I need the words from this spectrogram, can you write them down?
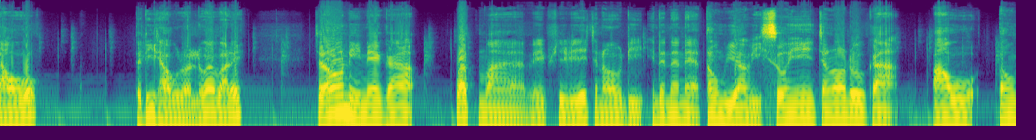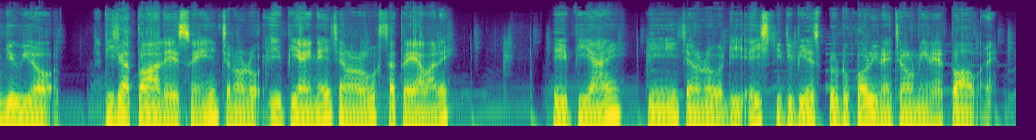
ဒါကိုတတိထားဖို့တော့လိုအပ်ပါတယ်ကျွန်တော်တို့အနေနဲ့က web မှာပဲဖြစ်ဖြစ်ကျွန်တော်တို့ဒီ internet နဲ့အသုံးပြုရပြီဆိုရင်ကျွန်တော်တို့ကဘာကိုအသုံးပြုပြီးတော့ အဓိကသွားရလဲဆိုရင်ကျွန်တော်တို့ API နဲ့ကျွန်တော်တို့ဆက်သွယ်ရပါတယ် API ပြီးရင်ကျွန်တော်တို့ဒီ HTTPS protocol တွေနဲ့ကျွန်တော်တို့နေနဲ့တွားရပါတယ်။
